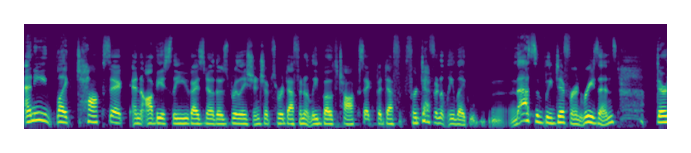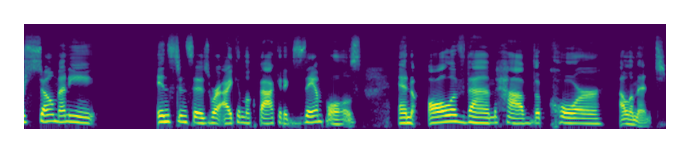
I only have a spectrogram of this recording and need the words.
Any like toxic, and obviously you guys know those relationships were definitely both toxic, but def- for definitely like massively different reasons. There's so many instances where I can look back at examples and all of them have the core element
